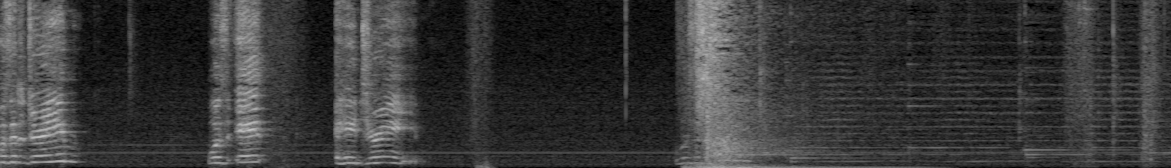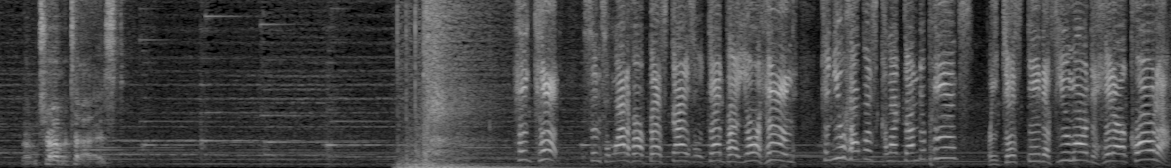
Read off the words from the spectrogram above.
Was it a dream? Was it a dream? Was it a dream? I'm traumatized. Hey kid, since a lot of our best guys are dead by your hand, can you help us collect underpants? We just need a few more to hit our quota.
